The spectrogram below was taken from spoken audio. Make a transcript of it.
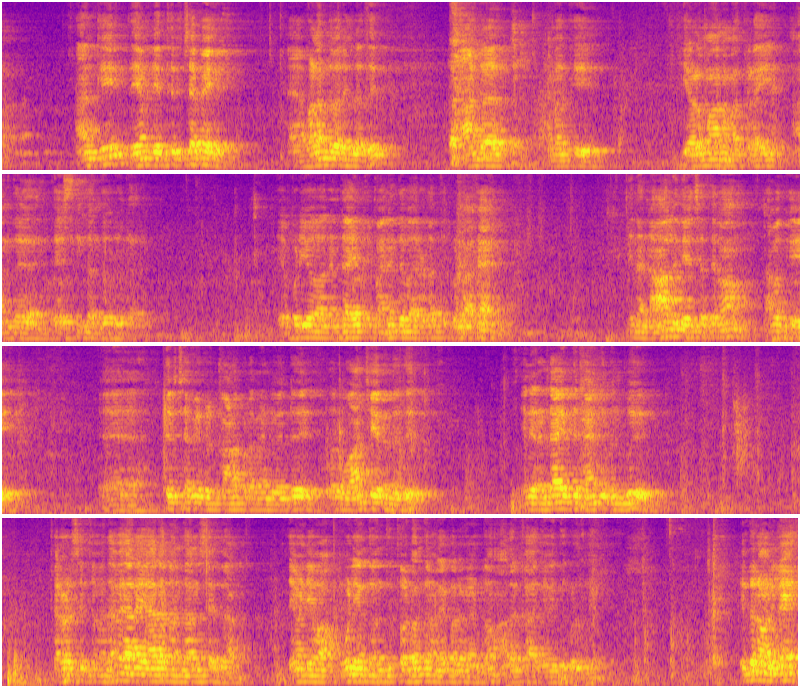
அங்கு தேவனுடைய திருச்சபை வளர்ந்து வருகிறது. ஆண்டவர் நமக்கு ஏழமான மக்களை அந்த தேசம் தந்து வருகிறார். எப்படியோ ரெண்டாயிரத்தி பதினைந்து வருடத்துக்குள்ளாக இந்த நாலு தேசத்திலும் நமக்கு அஹ், திருச்சபைகள் காணப்பட வேண்டும் என்று ஒரு வாஞ்சை இருந்தது. இது ரெண்டாயிரத்தி பதினைந்து முன்பு கடவுள் சித்தம் தான் வேற யாராவது வந்தாலும் சரிதான். தேவனுடைய வா- ஊழியம் வந்து தொடர்ந்து நடைபெற வேண்டும். அதற்காக வைத்துக் கொள்ளுங்கள் இந்த நாளிலே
